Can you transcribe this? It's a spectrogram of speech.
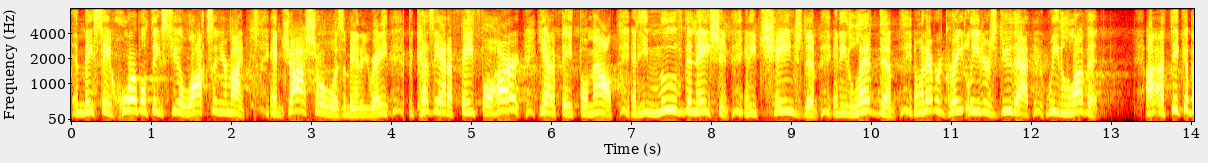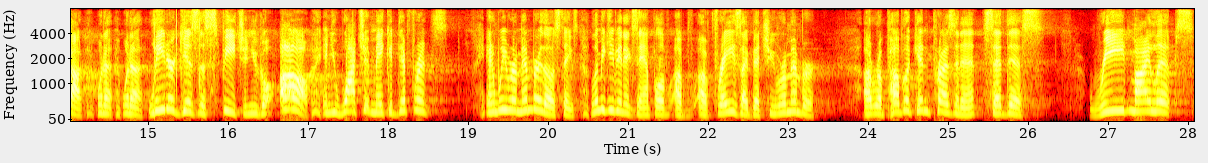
And they say horrible things to you, locks in your mind. And Joshua was a man, are you ready? Because he had a faithful heart, he had a faithful mouth. And he moved the nation and he changed them and he led them. And whenever great leaders do that, we love it. I, I think about when a, when a leader gives a speech and you go, oh, and you watch it make a difference. And we remember those things. Let me give you an example of, of, a phrase I bet you remember. A Republican president said this Read my lips,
